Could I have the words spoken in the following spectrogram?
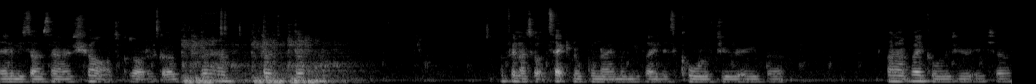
Enemies don't stand a chance because I'll just go bam, bam, bam. I think that's got a technical name when you play this Call of Duty, but I don't play Call of Duty, so.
